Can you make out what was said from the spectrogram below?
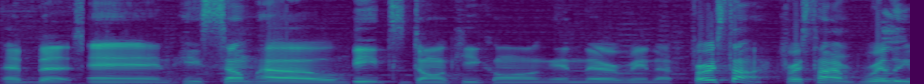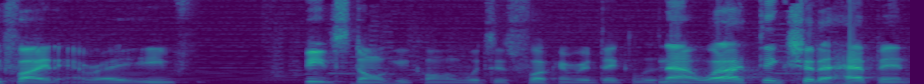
at best, and he somehow beats Donkey Kong in the arena. First time, first time really fighting, right? He beats Donkey Kong, which is fucking ridiculous. Now, what I think should have happened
